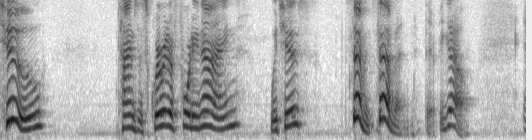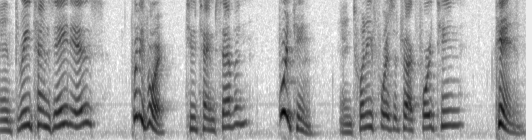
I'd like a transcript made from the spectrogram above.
2 times the square root of 49, which is 7. 7. There we go. And 3 times 8 is 24. 2 times 7, 14. And 24 subtract 14, 10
